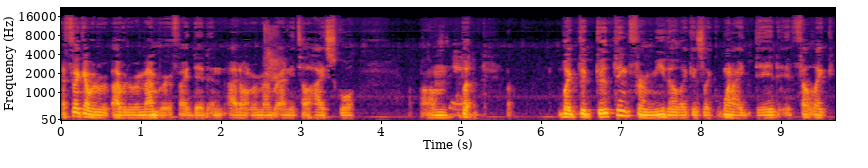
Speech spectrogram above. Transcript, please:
I feel like I would, I would remember if I did, and I don't remember any till high school. Um, but like the good thing for me though, like is like when I did, it felt like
